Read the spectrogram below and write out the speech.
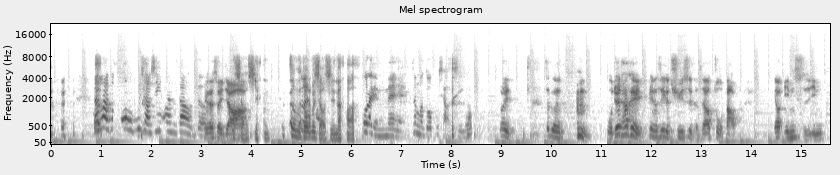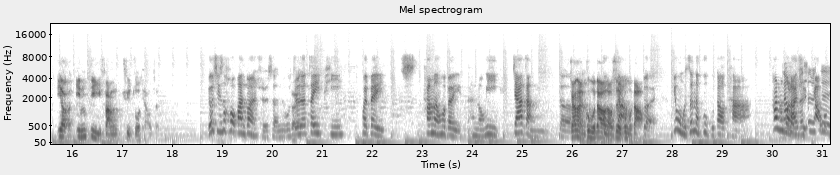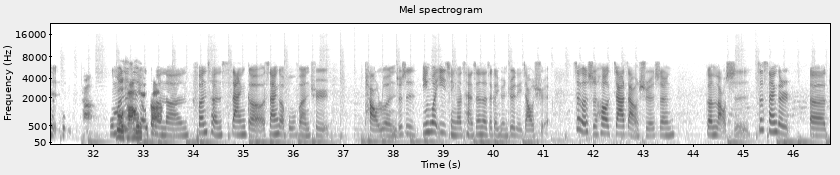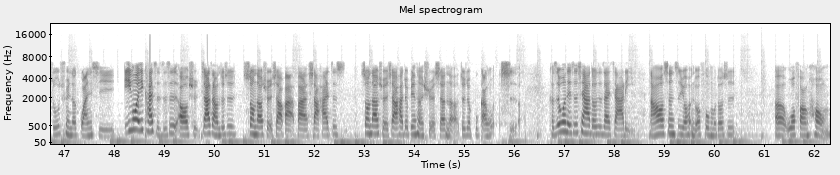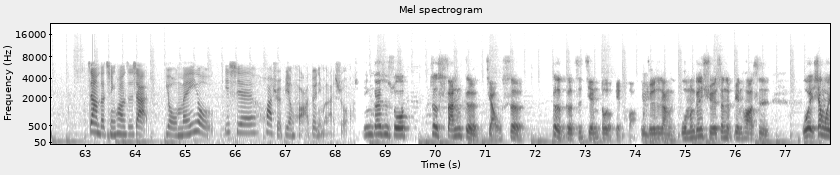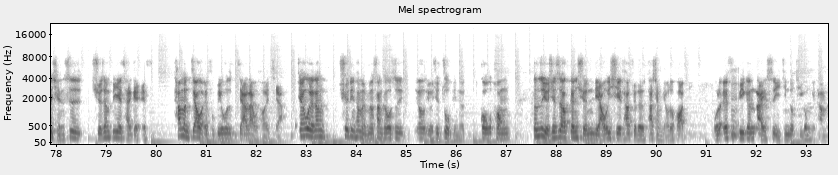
然后他说哦，我不小心按到的你，在睡觉不啊小？心，这么多不小心啊！对妹，这么多不小心，所以这个我觉得它可以变成是一个趋势，可是要做到，要因时因要因地方去做调整。尤其是后半段的学生，我对觉得这一批会被他们会被很容易家长的家长也顾不到，老师也顾不到。对，因为我真的顾不到他，他如果来学校，我们是不他。我们就是有可能分成三个三个部分去讨论，就是因为疫情而产生的这个远距离教学，这个时候家长、学生跟老师这三个呃族群的关系，因为一开始只是哦学家长就是送到学校，把把小孩子送到学校，他就变成学生了，这就不干我的事了。可是问题是现在都是在家里，然后甚至有很多父母都是呃 work from home 这样的情况之下，有没有一些化学变化对你们来说？应该是说这三个角色各个之间都有变化，我嗯觉得是这样子。我们跟学生的变化是，我也像我以前是学生毕业才给 F，他们加我 FB 或是加赖我才会加。现在为了让确定他们有没有上课，或是要有一些作品的沟通，甚至有些是要跟学员聊一些他觉得他想聊的话题，我的 FB 跟赖是已经都提供给他们，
